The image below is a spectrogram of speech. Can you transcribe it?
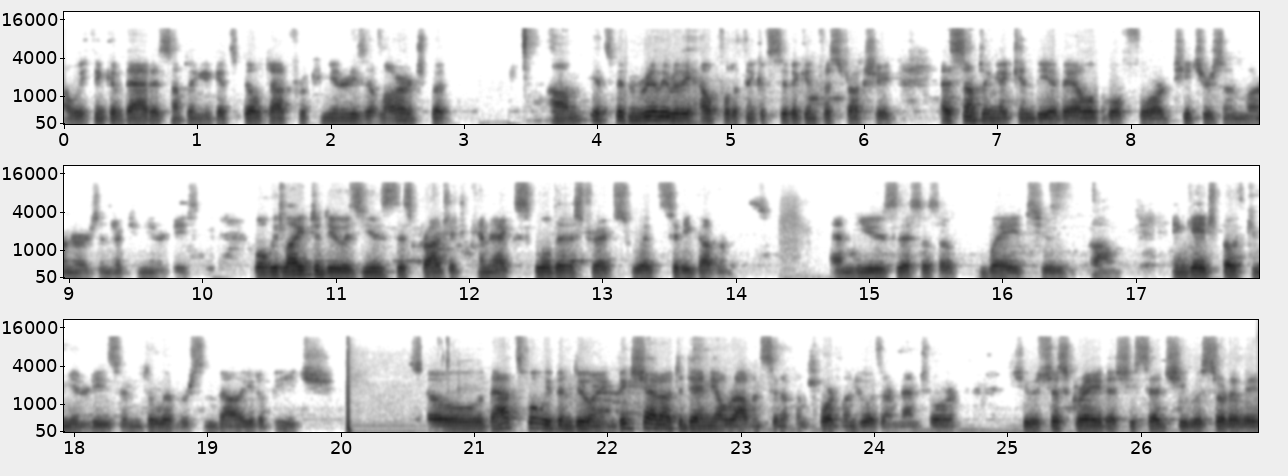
Uh, we think of that as something that gets built out for communities at large, but um, it's been really, really helpful to think of civic infrastructure as something that can be available for teachers and learners in their communities. What we'd like to do is use this project to connect school districts with city governments and use this as a way to um, engage both communities and deliver some value to each. So that's what we've been doing. Big shout out to Danielle Robinson up in Portland, who was our mentor. She was just great. As she said, she was sort of a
